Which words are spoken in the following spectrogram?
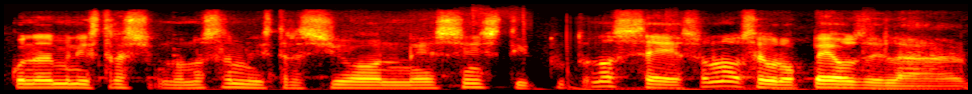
con la administración, no, no es administración, es instituto, no sé, son los europeos de la,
